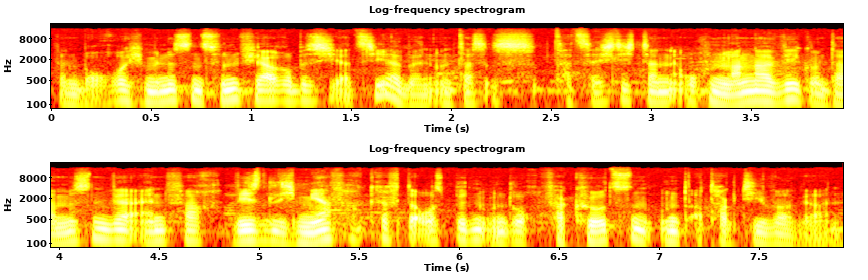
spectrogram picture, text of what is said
dann brauche ich mindestens fünf Jahre, bis ich Erzieher bin. Und das ist tatsächlich dann auch ein langer Weg. Und da müssen wir einfach wesentlich mehr Fachkräfte ausbilden und auch verkürzen und attraktiver werden.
